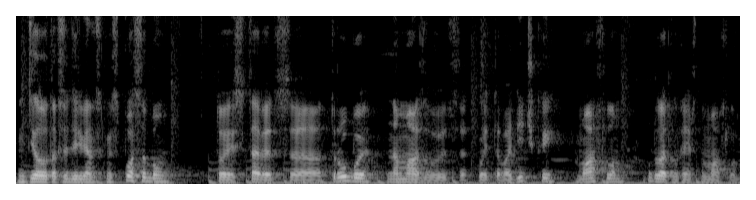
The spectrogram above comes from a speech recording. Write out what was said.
Делаю это все деревенским способом, то есть ставятся трубы, намазываются какой-то водичкой, маслом, ну, желательно, конечно, маслом.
